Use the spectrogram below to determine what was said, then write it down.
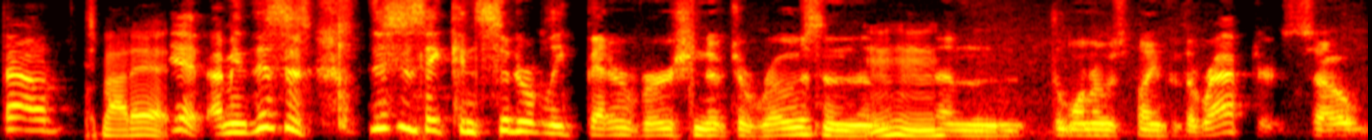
about That's about it. it. I mean, this is this is a considerably better version of DeRozan than, Mhm. than the one who was playing for the Raptors. So,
